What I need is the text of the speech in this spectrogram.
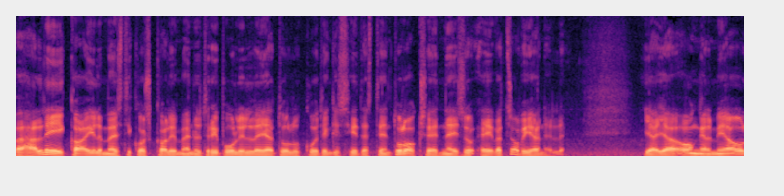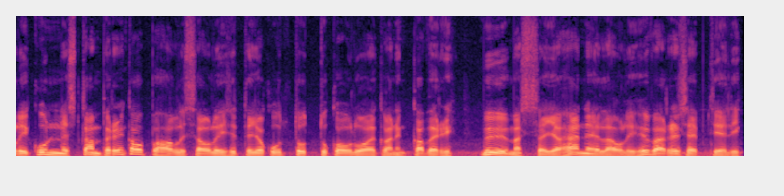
vähän liikaa ilmeisesti, koska oli mennyt ripulille ja tullut kuitenkin siitä sitten tulokseen, että ne eivät sovi hänelle. Ja, ja ongelmia oli, kunnes Tampereen kauppahallissa oli sitten joku tuttu kouluaikainen kaveri myymässä ja hänellä oli hyvä resepti, eli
